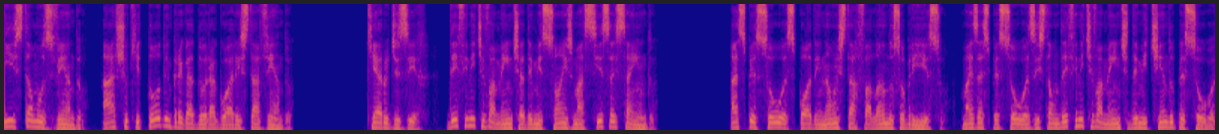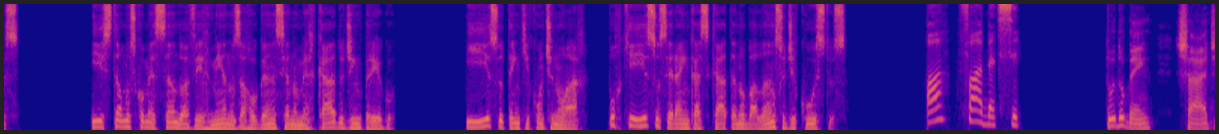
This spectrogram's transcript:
E estamos vendo, acho que todo empregador agora está vendo. Quero dizer, definitivamente há demissões maciças saindo. As pessoas podem não estar falando sobre isso, mas as pessoas estão definitivamente demitindo pessoas. E estamos começando a ver menos arrogância no mercado de emprego. E isso tem que continuar, porque isso será em cascata no balanço de custos. Oh, foda-se. Tudo bem, Chad,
